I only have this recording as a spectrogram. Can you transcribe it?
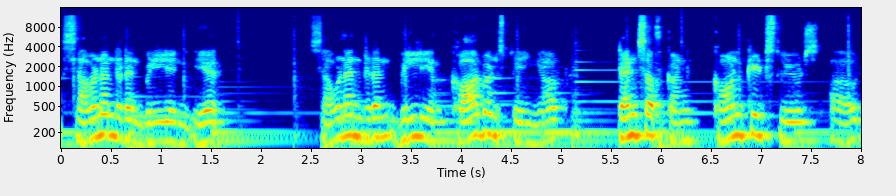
700 billion year, 700 billion carbons being out, tons of con- concrete fluids out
